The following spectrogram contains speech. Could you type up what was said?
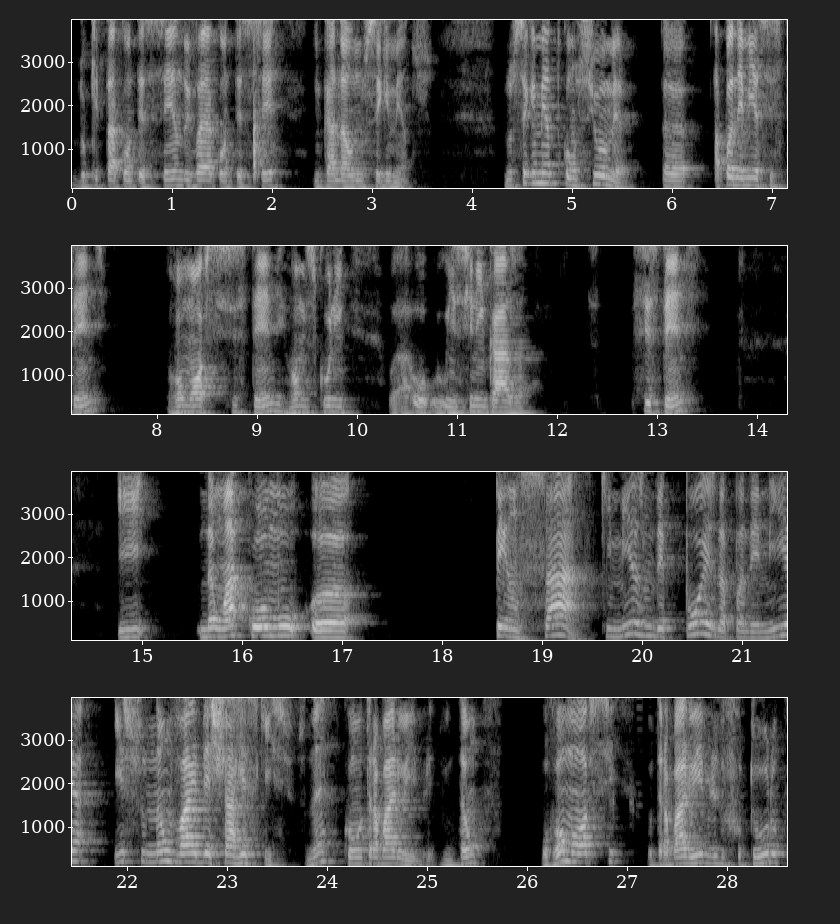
do que está acontecendo e vai acontecer em cada um dos segmentos. No segmento consumer, a pandemia se estende, home office se estende, homeschooling, o ensino em casa se estende, e não há como uh, pensar que mesmo depois da pandemia isso não vai deixar resquícios, né, com o trabalho híbrido. Então, o home office, o trabalho híbrido futuro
